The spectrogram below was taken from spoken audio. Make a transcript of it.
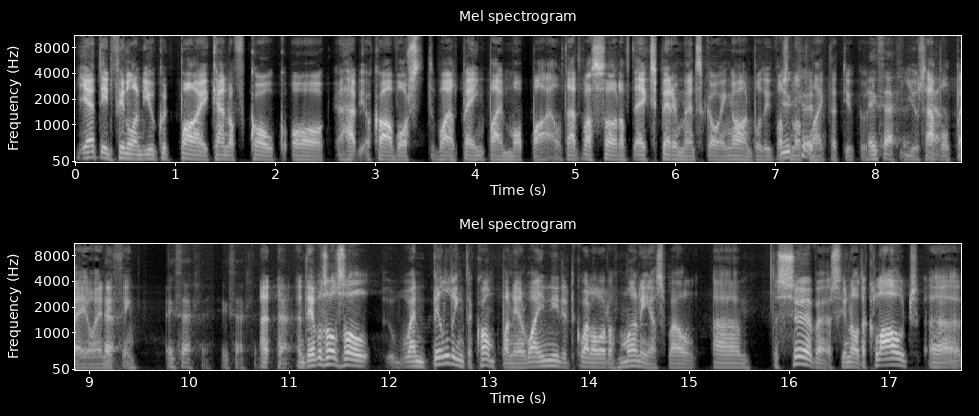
Yet in Finland, you could buy kind of Coke or have your car washed while paying by mobile. That was sort of the experiments going on, but it was you not could. like that you could exactly. use yeah. Apple Pay or anything. Yeah. Exactly, exactly. And, yeah. and, there was also, when building the company, and why you needed quite a lot of money as well, um, the servers, you know, the cloud, uh,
